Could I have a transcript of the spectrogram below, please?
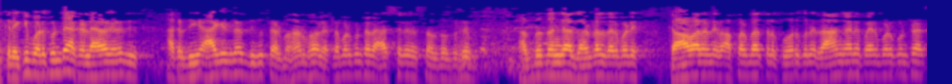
ఇక్కడ ఎక్కి పడుకుంటే అక్కడ లేవగానే అక్కడ దిగి ఆగిన తర్వాత దిగుతాడు మహానుభావులు ఎట్లా పడుకుంటారు ఆశ్చర్యం ఇస్తాం అంతసేపు అద్భుతంగా గంటలు తరబడి కావాలని అప్పర్ బర్త్లు కోరుకుని రాగానే పైన పడుకుంటాడు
